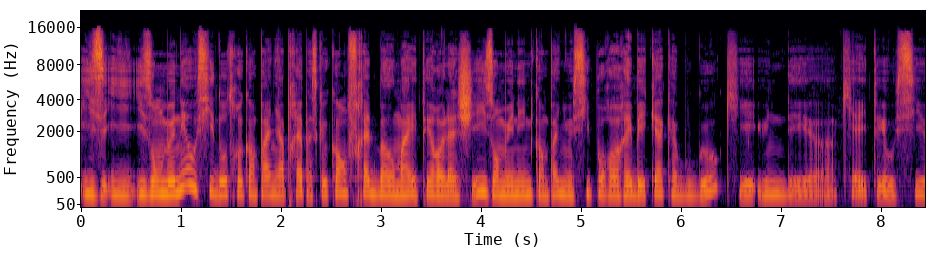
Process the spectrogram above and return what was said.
ils, ont mené aussi d'autres campagnes après, parce que quand Fred Bauma a été relâché, ils ont mené une campagne aussi pour Rebecca Kabugo, qui est une des, qui a été aussi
